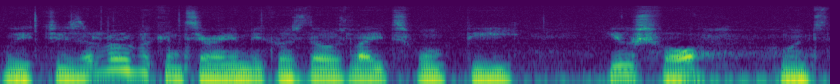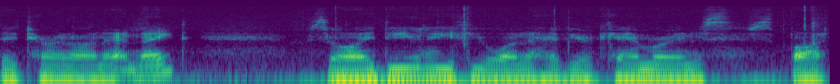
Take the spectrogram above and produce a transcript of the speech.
which is a little bit concerning because those lights won't be useful once they turn on at night. So ideally if you want to have your camera in a spot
